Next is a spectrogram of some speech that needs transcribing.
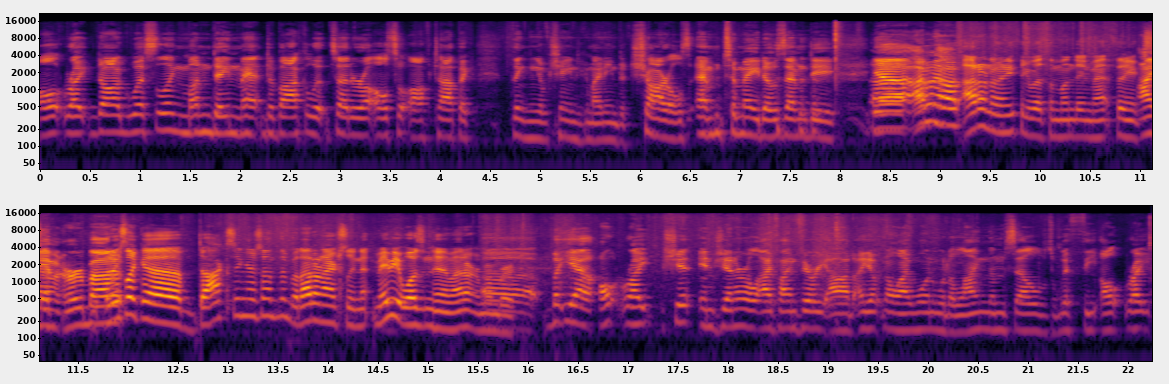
Alt right dog whistling, mundane Matt debacle, etc. Also off topic. Thinking of changing my name to Charles M. Tomatoes MD. Yeah, Uh, I don't know. I don't know anything about the mundane Matt thing. I haven't heard about There's it. There's like a doxing or something, but I don't actually. know. Maybe it wasn't him. I don't remember. Uh, but yeah, alt right shit in general, I find very odd. I don't know why one would align themselves with the alt right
